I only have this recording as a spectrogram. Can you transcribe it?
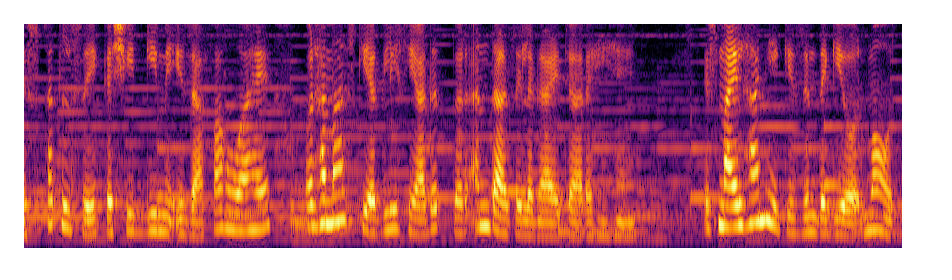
इस कत्ल से कशीदगी में इजाफा हुआ है और हमास की अगली क़्यादत पर अंदाजे लगाए जा रहे हैं। इसमाइल हानिया की ज़िंदगी और मौत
